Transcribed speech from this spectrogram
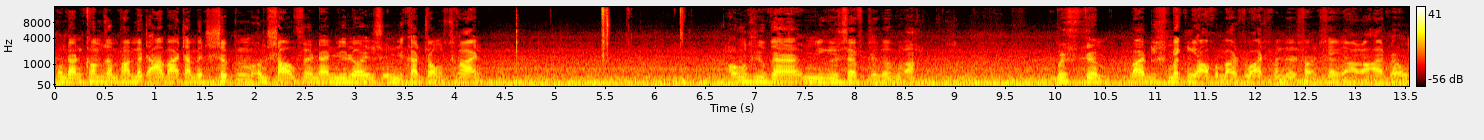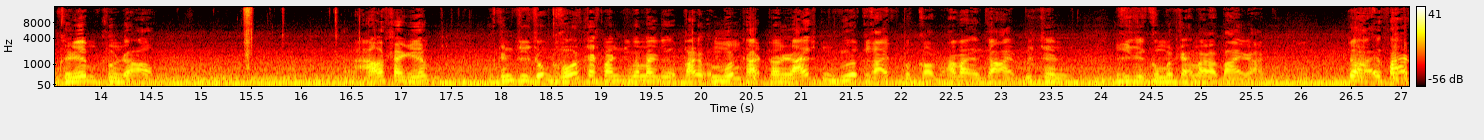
Und dann kommen so ein paar Mitarbeiter mit Schippen und schaufeln dann die Leute in die Kartons rein. Und sie werden dann in die Geschäfte gebracht. Bestimmt. Weil die schmecken ja auch immer so, als wenn sie schon 10 Jahre alt sind. Und kleben tun sie auch. Außerdem sind die so groß, dass man, wenn man die rein im Mund hat, so einen leichten Würgreiz bekommt. Aber egal, ein bisschen Risiko muss ja immer dabei sein. Ja, ich fahre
